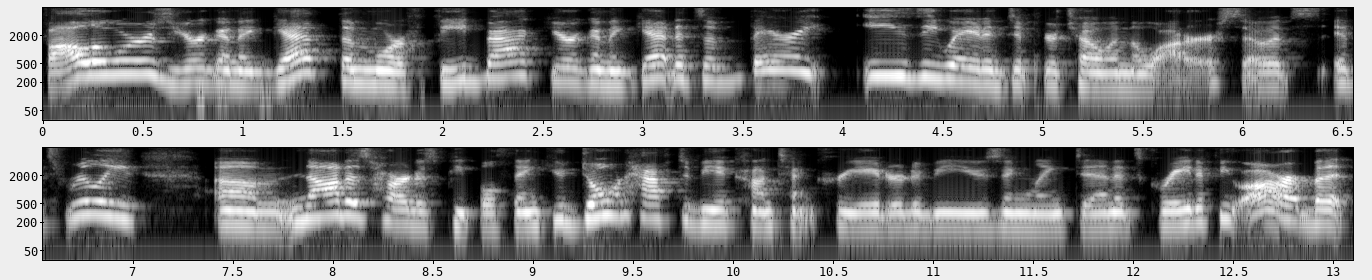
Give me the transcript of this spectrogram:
followers you're going to get, the more feedback you're going to get. It's a very easy way to dip your toe in the water. So it's it's really um, not as hard as people think. You don't have to be a content creator to be using LinkedIn. It's great if you are, but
